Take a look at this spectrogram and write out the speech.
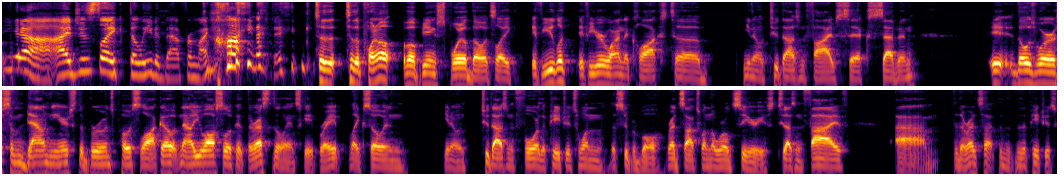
Yeah, I just like deleted that from my mind. I think to the to the point about, about being spoiled though, it's like if you look if you rewind the clocks to you know 2005, six, seven. It, those were some down years the Bruins post lockout. Now you also look at the rest of the landscape, right? Like so in you know 2004 the Patriots won the Super Bowl, Red Sox won the World Series. 2005 um, did the Red Sox, did the Patriots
